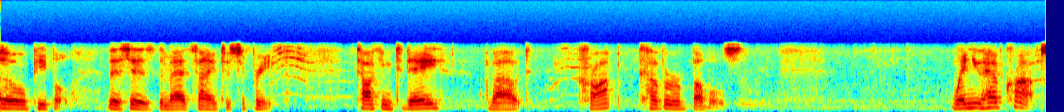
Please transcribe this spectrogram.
Hello, people. This is the Mad Scientist Supreme, talking today about crop cover bubbles. When you have crops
